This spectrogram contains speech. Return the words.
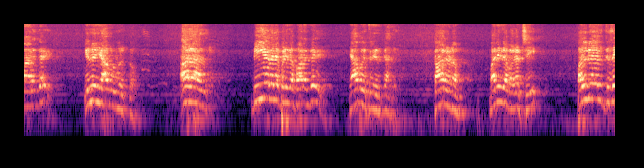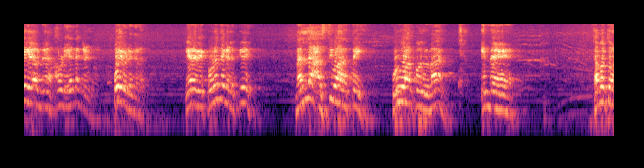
பாடங்கள் இன்னும் ஞாபகம் இருக்கும். ஆனால் பிஏவில் படித்த பாடங்கள் ஞாபகத்தில் இருக்காது. காரணம் மனித வளர்ச்சி பல்வேறு திசைகளில் வந்து அவருடைய எண்ணங்கள் போய்விடுகிறது. எனவே குழந்தைகளுக்கு நல்ல அஸ்திவாரத்தை உருவாக்குவதுதான் இந்த சமத்துவ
